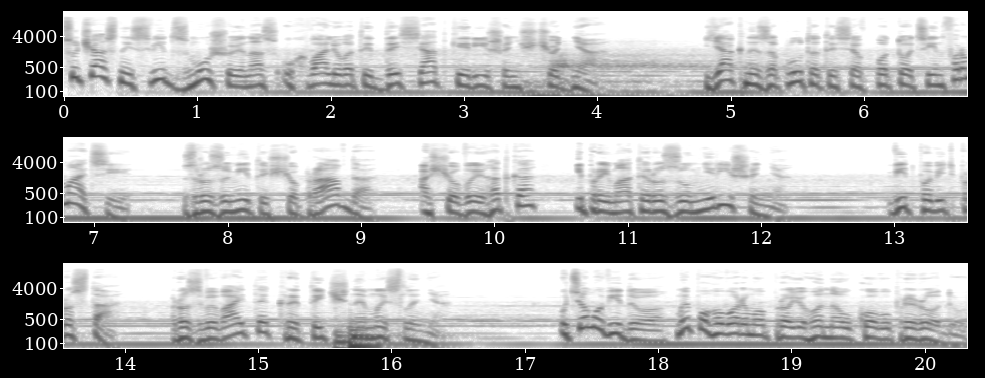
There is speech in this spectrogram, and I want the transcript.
Сучасний світ змушує нас ухвалювати десятки рішень щодня. Як не заплутатися в потоці інформації, зрозуміти, що правда, а що вигадка, і приймати розумні рішення? Відповідь проста: розвивайте критичне мислення. У цьому відео ми поговоримо про його наукову природу,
